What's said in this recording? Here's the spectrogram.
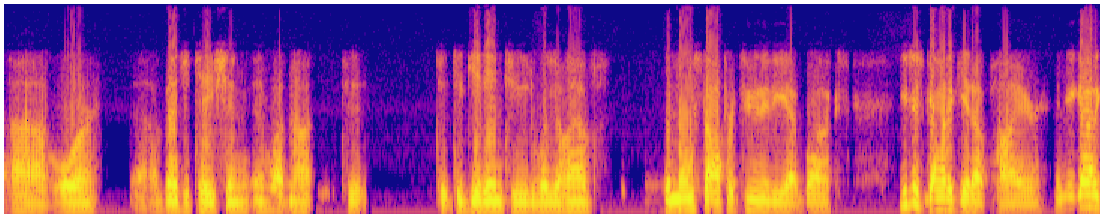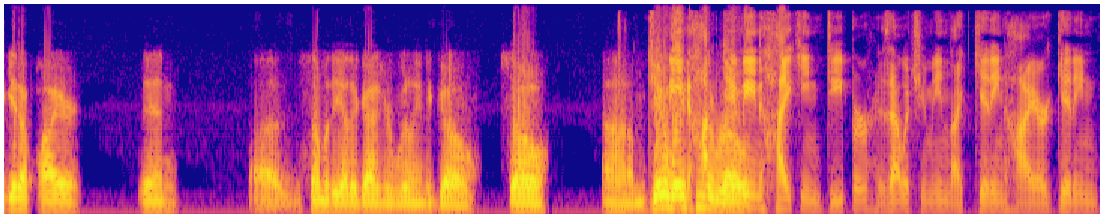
uh, or uh, vegetation and whatnot to, to to get into where you'll have the most opportunity at bucks. You just got to get up higher, and you got to get up higher than uh, some of the other guys are willing to go. So um, get away from the road. Do you mean hiking deeper? Is that what you mean? Like getting higher, getting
